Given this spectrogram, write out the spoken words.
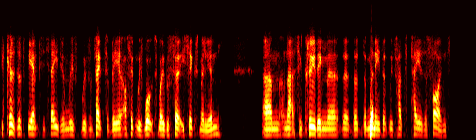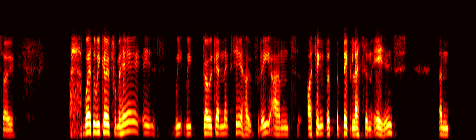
because of the empty stadium, we've we've effectively, I think we've walked away with 36 million, um, and that's including the, the, the money that we've had to pay as a fine. So, where do we go from here? Is we, we go again next year, hopefully. And I think that the big lesson is, and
